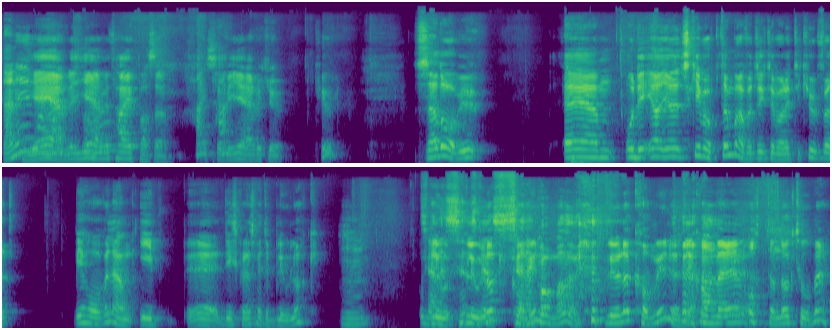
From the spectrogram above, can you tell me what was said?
Den är Jävligt, Ja. jävligt hype alltså. Hype, Det ska bli jävligt kul. Kul. Sen har vi ju... ehm, och det, jag, jag skrev upp den bara för att jag tyckte det var lite kul för att vi har väl en i eh, Discorden som heter Blue Lock. Mm. Och Blue, Blue Lock ska den komma nu? Blue Lock kommer ju nu. Det kommer den 8 oktober.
